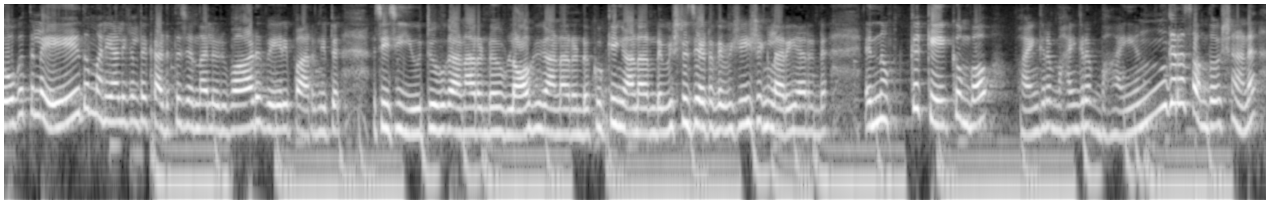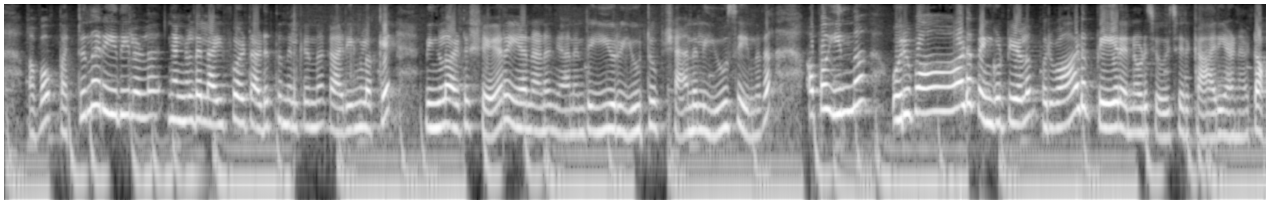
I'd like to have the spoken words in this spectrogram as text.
ലോകത്തിലെ ഏത് മലയാളികളുടെ അടുത്ത് ചെന്നാലും ഒരുപാട് പേര് ഇപ്പോൾ അറിഞ്ഞിട്ട് ചേച്ചി യൂട്യൂബ് കാണാറുണ്ട് വ്ളോഗ് കാണാറുണ്ട് കുക്കിംഗ് കാണാറുണ്ട് വിഷ്ണു ചേട്ടന്റെ വിശേഷങ്ങൾ അറിയാറുണ്ട് എന്നൊക്കെ കേൾക്കുമ്പോൾ ഭയങ്കര ഭയങ്കര ഭയങ്കര സന്തോഷമാണ് അപ്പോൾ പറ്റുന്ന രീതിയിലുള്ള ഞങ്ങളുടെ ലൈഫുമായിട്ട് അടുത്ത് നിൽക്കുന്ന കാര്യങ്ങളൊക്കെ നിങ്ങളുമായിട്ട് ഷെയർ ചെയ്യാനാണ് ഞാൻ എന്റെ ഈ ഒരു യൂട്യൂബ് ചാനൽ യൂസ് ചെയ്യുന്നത്. അപ്പോൾ ഇന്ന് ഒരുപാട് പെൺകുട്ടികളും ഒരുപാട് പേര് എന്നോട് ചോദിച്ചൊരു കാര്യമാണ് കേട്ടോ.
